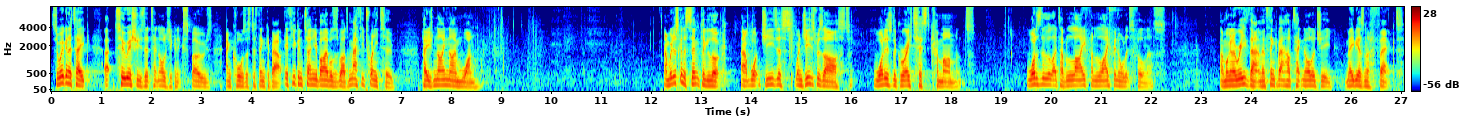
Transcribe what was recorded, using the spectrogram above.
So, we're going to take uh, two issues that technology can expose and cause us to think about. If you can turn your Bibles as well to Matthew 22, page 991. And we're just going to simply look at what Jesus, when Jesus was asked, what is the greatest commandment? What does it look like to have life and life in all its fullness? And we're going to read that and then think about how technology maybe has an effect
